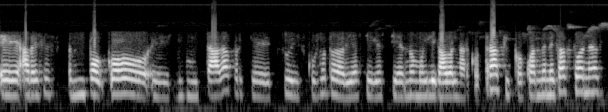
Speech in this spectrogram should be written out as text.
eh, a veces un poco eh, limitada porque su discurso todavía sigue siendo muy ligado al narcotráfico, cuando en esas zonas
